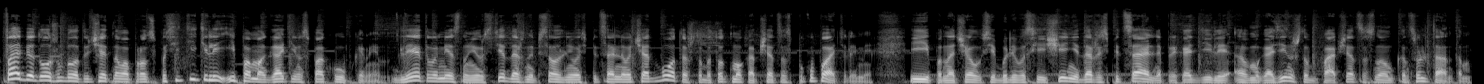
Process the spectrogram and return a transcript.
Фабио должен был отвечать на вопросы посетителей и помогать им с покупками. Для этого местный университет даже написал для него специального чат-бота, чтобы тот мог общаться с покупателями. И поначалу все были в восхищении, даже специально приходили в магазин, чтобы пообщаться с новым консультантом.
